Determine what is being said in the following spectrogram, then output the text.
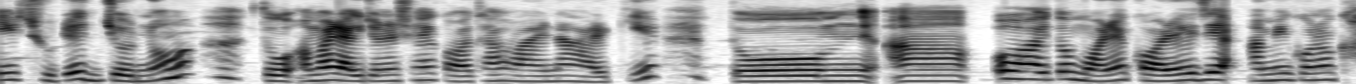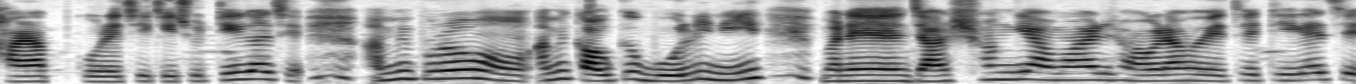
এই শ্যুটের জন্য, তো আমার একজনের সঙ্গে কথা হয় না আর কি। তো ও হয়তো মনে করে যে আমি কোনো খারাপ করেছি কিছু, ঠিক আছে? আমি পুরো, আমি কাউকে বলিনি। মানে যার সঙ্গে আমার ঝগড়া হয়েছে, ঠিক আছে?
